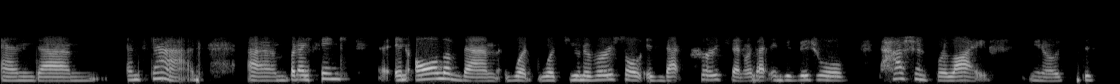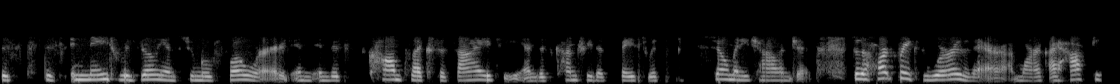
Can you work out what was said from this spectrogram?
and um, and sad. Um, but I think in all of them, what what's universal is that person or that individual's passion for life. You know, this this this innate resilience to move forward in in this complex society and this country that's faced with so many challenges. So the heartbreaks were there, Mark. I have to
